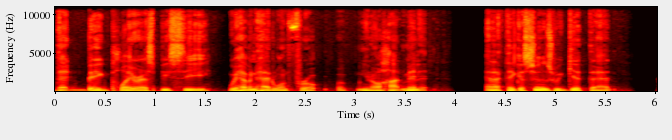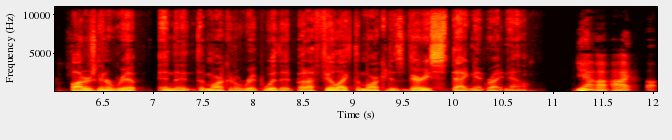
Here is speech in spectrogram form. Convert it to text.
that big player SBC. We haven't had one for you know a hot minute. And I think as soon as we get that, fodder's going to rip and the, the market will rip with it. But I feel like the market is very stagnant right now. Yeah, I, I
